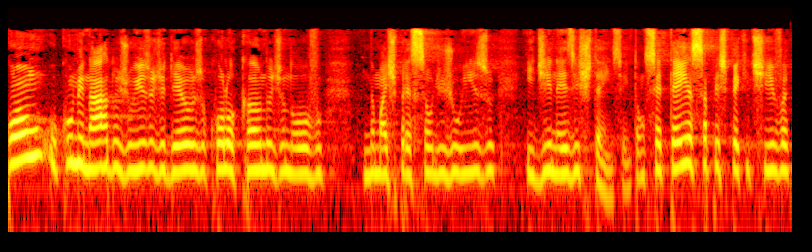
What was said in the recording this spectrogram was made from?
com o culminar do juízo de Deus, o colocando de novo numa expressão de juízo e de inexistência. Então, você tem essa perspectiva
